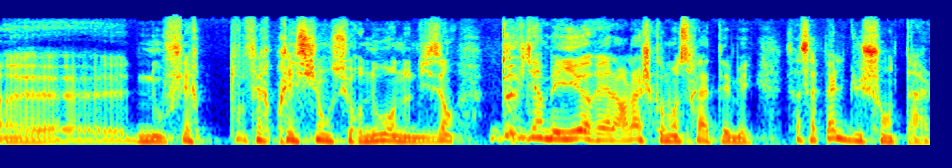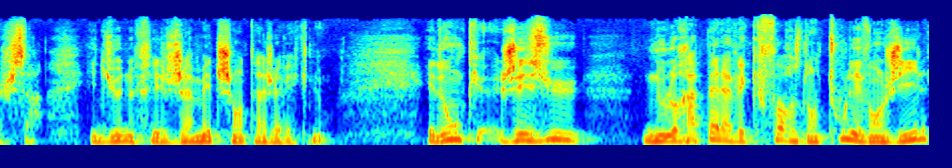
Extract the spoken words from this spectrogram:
euh, nous faire, faire pression sur nous en nous disant deviens meilleur et alors là je commencerai à t'aimer. Ça s'appelle du chantage, ça. Et Dieu ne fait jamais de chantage avec nous. Et donc Jésus nous le rappelle avec force dans tout l'évangile,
